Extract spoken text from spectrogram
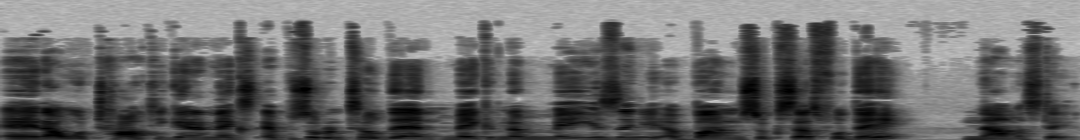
And I will talk to you again in the next episode. Until then, make an amazingly abundant, successful day. Namaste.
